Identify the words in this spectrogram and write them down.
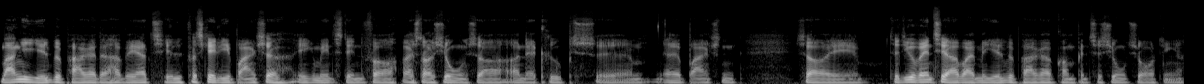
mange hjælpepakker, der har været til forskellige brancher, ikke mindst inden for restaurations- og, og natklubsbranchen. Øh, øh, branchen. så, øh, så de er jo vant til at arbejde med hjælpepakker og kompensationsordninger.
